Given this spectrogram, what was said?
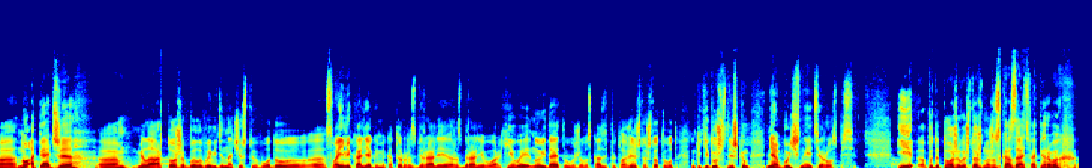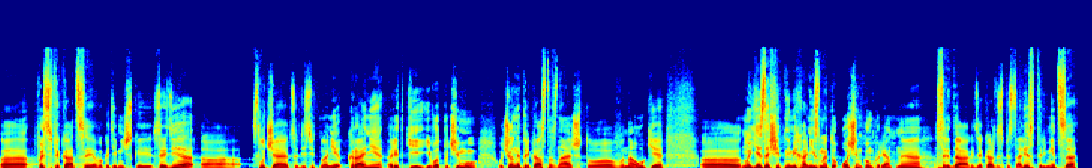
А, но опять же, а, Милар тоже был выведен на чистую воду э, своими коллегами, которые разбирали, разбирали его архивы, ну и до этого уже высказывали предположение, что что-то вот, ну, какие-то уж слишком необычные эти росписи. И подытоживая, что же нужно сказать? Во-первых, э, фальсификации в академической среде э, случаются, действительно, но они крайне редки. И вот почему. Ученые прекрасно знают, что в науке э, ну, есть защитные механизмы. Это очень конкурентная среда, где каждый специалист стремится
